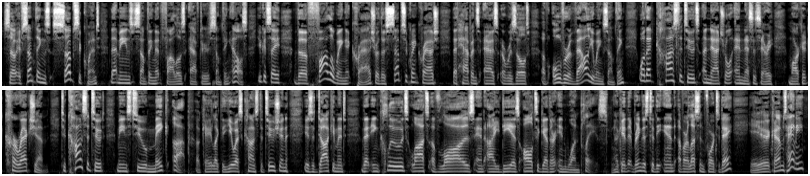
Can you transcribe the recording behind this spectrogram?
So if something's subsequent, that means something that follows after something else. You could say the following crash or the subsequent crash that happens as a result of overvaluing something, well, that constitutes a natural and necessary market correction. To constitute means to make up, okay? Like the U.S. Constitution is a document that includes lots of laws and ideas all together in one place. Okay, that brings us to the end of our lesson for today. Here comes Hanny.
